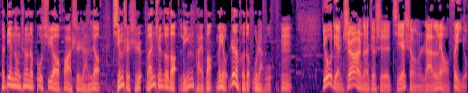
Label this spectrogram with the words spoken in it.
那电动车呢，不需要化石燃料，行驶时完全做到零排放，没有任何的污染物。嗯。优点之二呢，就是节省燃料费用。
